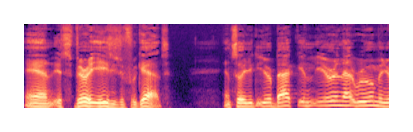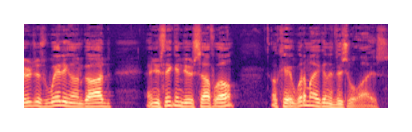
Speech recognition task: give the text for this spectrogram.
And it's very easy to forget. And so you, are back in, you're in that room and you're just waiting on God and you're thinking to yourself, well, okay, what am I going to visualize?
